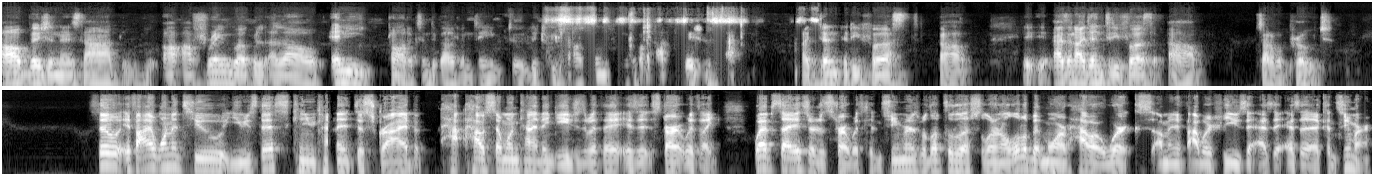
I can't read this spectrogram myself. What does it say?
our vision is that our, framework will allow any products and development team to literally start thinking about applications identity first, uh, as an identity first uh, sort of approach. So, if I wanted to use this, can you kind of describe how, how someone kind of engages with it? Is it start with like websites or it start with consumers? Would love to just learn a little bit more of how it works. I mean, if I were to use it as a, as a consumer.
